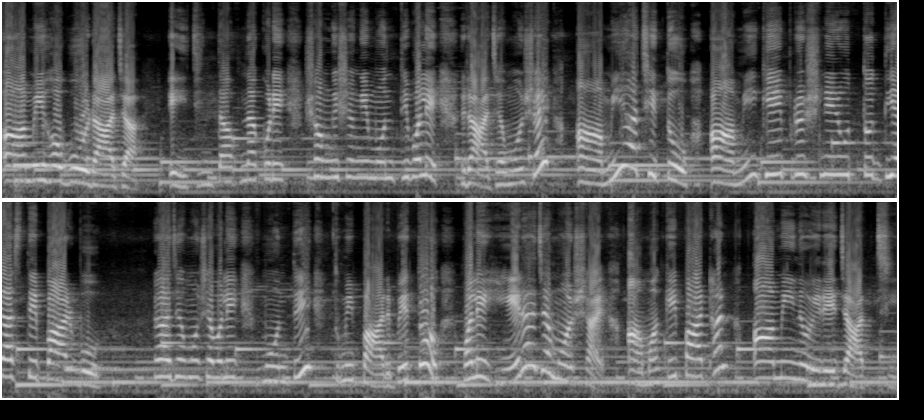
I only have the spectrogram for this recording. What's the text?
আমি হব রাজা। এই চিন্তা ভাবনা করে সঙ্গে সঙ্গে মন্ত্রী বলে, রাজামশাই, আমি আছি তো। আমি গিয়ে প্রশ্নের উত্তর দিয়ে আসতে পারব? রাজামশাই বলে, মন্ত্রী, তুমি পারবে তো? বলে হে রাজামশাই, আমাকে পাঠান, আমি নইরে যাচ্ছি।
